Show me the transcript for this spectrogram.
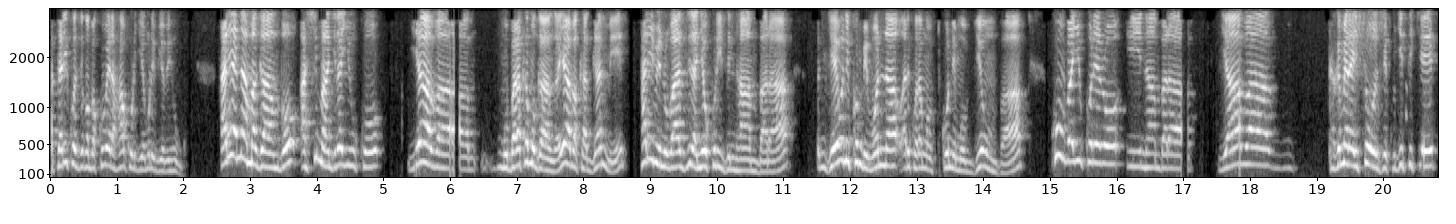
ati ariko zigomba kubera hakurya muri ibyo bihugu. Ariya ni amagambo ashimangira yuko yaba mubaraka muganga yaba kagame hari ibintu baziranyeho kuri izi ntambara ngewe niko mbibona ariko namwe mufite ukundi mubyumva kumva yuko rero iyi ntambara yaba kagame yarayishoje ku giti cye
